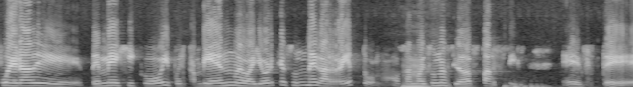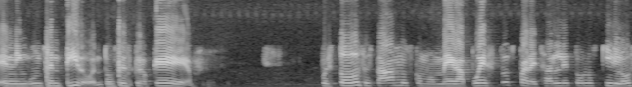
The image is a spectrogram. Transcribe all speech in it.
fuera de, México y pues también Nueva York es un mega reto, ¿no? O sea, no mm. es una ciudad fácil este, en ningún sentido. Entonces creo que pues todos estábamos como mega puestos para echarle todos los kilos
